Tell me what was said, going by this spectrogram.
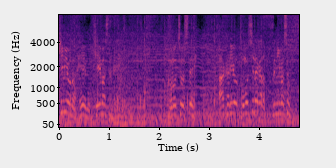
奇妙な兵も消えましたね。この調子で明かりを灯しながら進みましょう。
